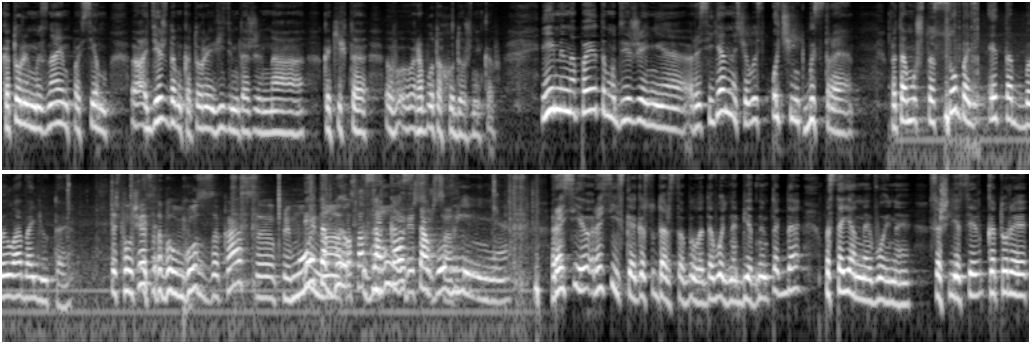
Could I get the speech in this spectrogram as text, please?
который мы знаем по всем э, одеждам, которые видим даже на каких-то э, работах художников. И именно поэтому движение россиян началось очень быстрое, потому что соболь – это была валюта. То есть, получается, это, это был госзаказ э, прямой это на был поставку заказ ресурса. того времени. Россия, российское государство было довольно бедным тогда. Постоянные войны со Швецией, которая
